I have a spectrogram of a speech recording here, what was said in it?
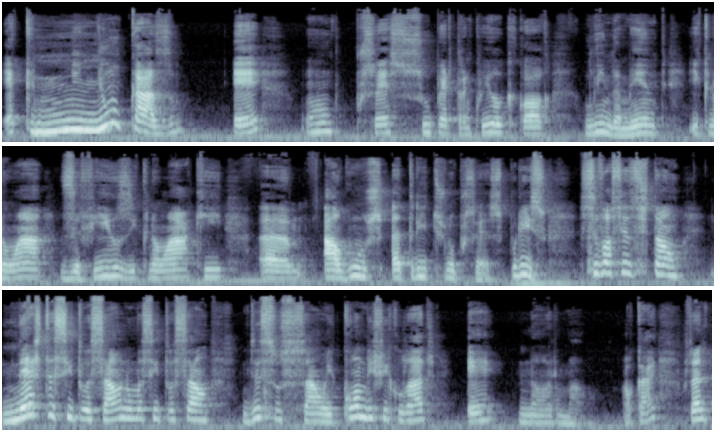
é que nenhum caso é um processo super tranquilo que corre lindamente e que não há desafios e que não há aqui alguns atritos no processo. Por isso, se vocês estão nesta situação, numa situação de sucessão e com dificuldades, é normal. Ok? Portanto,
